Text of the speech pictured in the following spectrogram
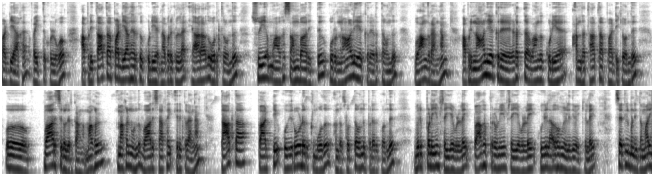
பாட்டியாக வைத்துக்கொள்வோம் அப்படி தாத்தா பாட்டியாக இருக்கக்கூடிய நபர்களில் யாராவது ஒருத்தர் வந்து சுயமாக சம்பாதித்து ஒரு நாலு ஏக்கர் இடத்த வந்து வாங்குகிறாங்க அப்படி நாலு ஏக்கர் இடத்த வாங்கக்கூடிய அந்த தாத்தா பாட்டிக்கு வந்து வாரிசுகள் இருக்காங்க. மகள் மகன் வந்து வாரிசாக இருக்கிறாங்க. தாத்தா பாட்டி உயிரோடு இருக்கும்போது அந்த சொத்தை வந்து பிறருக்கு வந்து விற்பனையும் செய்யவில்லை பாகப்பிரிவினையும் செய்யவில்லை உயிலாகவும் எழுதி வைக்கலை. செட்டில்மெண்ட் இந்த மாதிரி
